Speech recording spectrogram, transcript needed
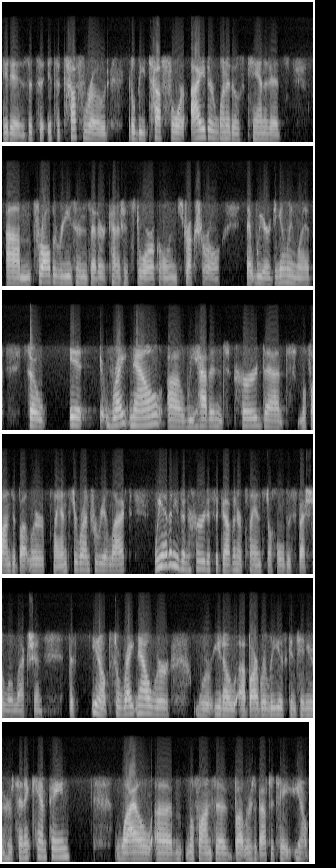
it is. It's a, it's a tough road. It'll be tough for either one of those candidates um, for all the reasons that are kind of historical and structural that we are dealing with. So it right now uh, we haven't heard that Laphonza Butler plans to run for reelect. We haven't even heard if the governor plans to hold a special election. The, you know, so right now we're we're you know uh, Barbara Lee is continuing her Senate campaign, while um, Laphonza Butler's about to take you know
